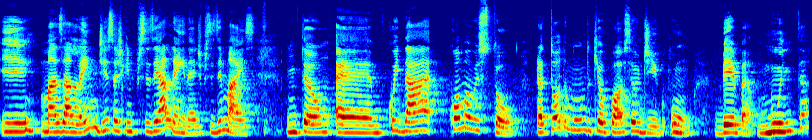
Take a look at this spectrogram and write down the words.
E, mas além disso, acho que a gente precisa ir além, né? A gente precisa ir mais. Então, é, cuidar como eu estou. Para todo mundo que eu posso, eu digo: um, beba muita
